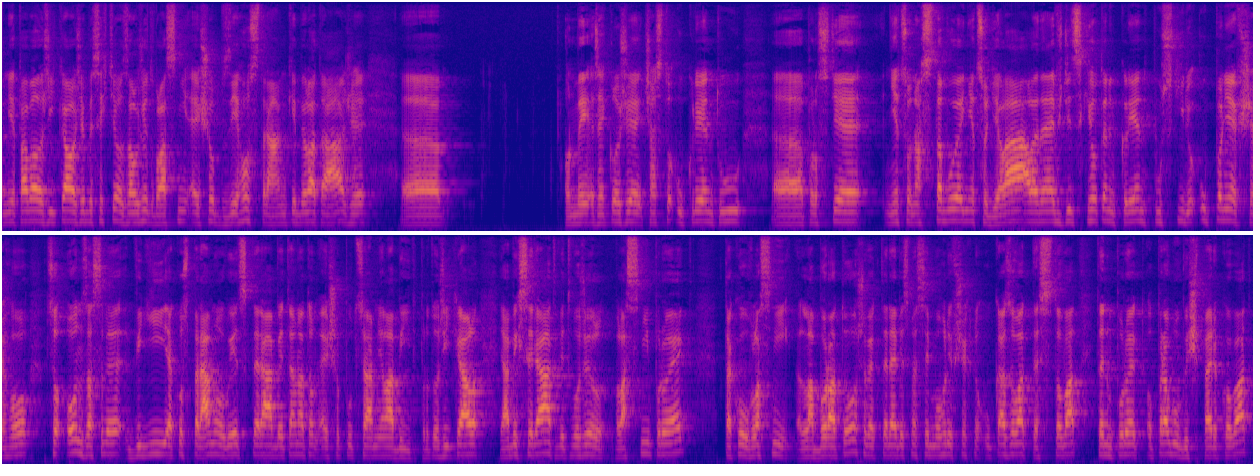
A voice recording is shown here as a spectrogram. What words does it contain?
mě Pavel říkal, že by si chtěl založit vlastní e-shop z jeho stránky, byla ta, že eh, On mi řekl, že často u klientů prostě něco nastavuje, něco dělá, ale ne vždycky ho ten klient pustí do úplně všeho, co on za sebe vidí jako správnou věc, která by tam na tom e-shopu třeba měla být. Proto říkal, já bych si rád vytvořil vlastní projekt, takovou vlastní laboratoř, ve které bychom si mohli všechno ukazovat, testovat, ten projekt opravdu vyšperkovat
